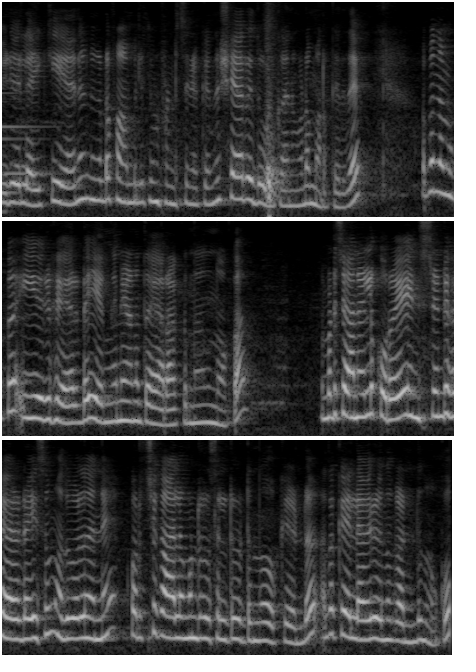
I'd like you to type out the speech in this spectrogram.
വീഡിയോ ലൈക്ക് ചെയ്യാനും നിങ്ങളുടെ ഫാമിലിക്കും ഫ്രണ്ട്സിനൊക്കെ ഒന്ന് ഷെയർ ചെയ്ത് കൊടുക്കാനും കൂടെ മറക്കരുത്. അപ്പോൾ നമുക്ക് ഈ ഒരു ഹെയർ ഡേ എങ്ങനെയാണ് തയ്യാറാക്കുന്നതെന്ന് നോക്കാം. നമ്മുടെ ചാനലിൽ കുറേ ഇൻസ്റ്റന്റ് ഹെയർ ഡൈസും അതുപോലെ തന്നെ കുറച്ച് കാലം കൊണ്ട് റിസൾട്ട് കിട്ടുന്നതൊക്കെ ഉണ്ട്. അതൊക്കെ എല്ലാവരും ഒന്ന് കണ്ടു നോക്കൂ.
